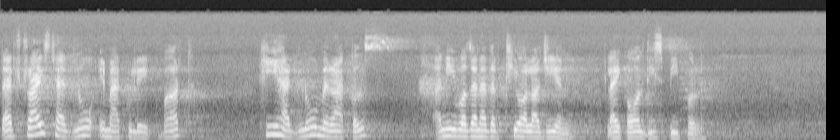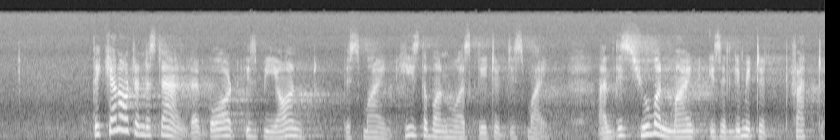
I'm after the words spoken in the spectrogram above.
that Christ had no immaculate birth, he had no miracles, and he was another theologian like all these people. They cannot understand that God is beyond this mind. He is the one who has created this mind. And this human mind is a limited factor.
